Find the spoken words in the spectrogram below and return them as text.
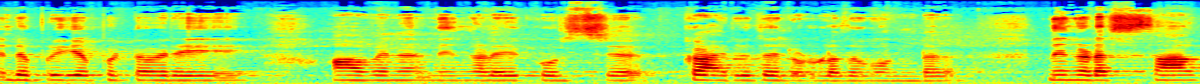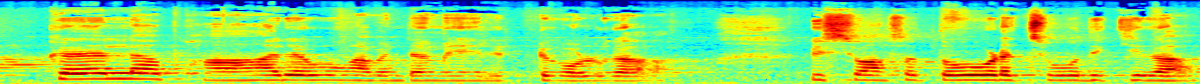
എന്റെ പ്രിയപ്പെട്ടവരെ അവന് നിങ്ങളെക്കുറിച്ച് കരുതലുള്ളത് കൊണ്ട് നിങ്ങളുടെ സകല ഭാരവും അവന്റെ മേലിട്ട് കൊള്ളുക. വിശ്വാസത്തോടെ ചോദിക്കുക.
